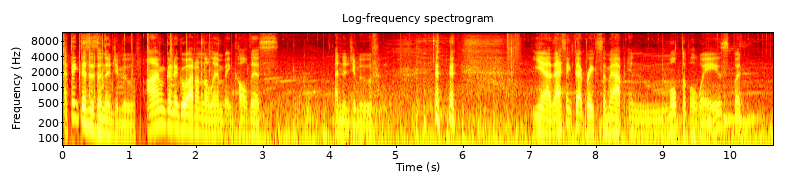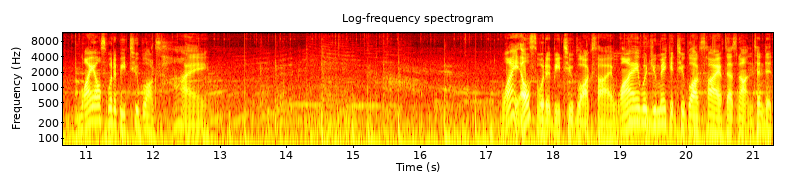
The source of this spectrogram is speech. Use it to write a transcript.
I think this is a ninja move. I'm gonna go out on a limb and call this... a ninja move. yeah, I think that breaks the map in multiple ways, but... Why else would it be two blocks high? Why else would it be two blocks high? Why would you make it two blocks high if that's not intended?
